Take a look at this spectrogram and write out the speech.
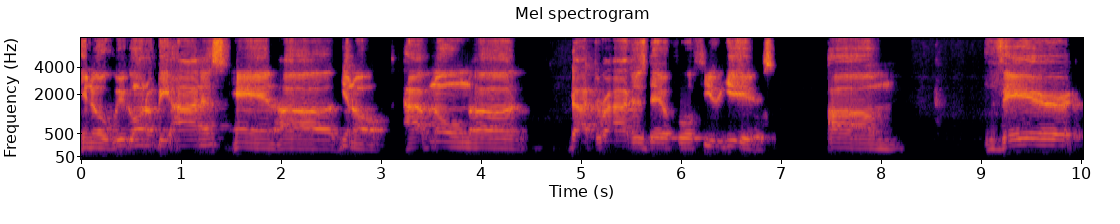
you know, we're going to be honest. And, uh, you know, I've known uh, Dr. Rogers there for a few years. Um, there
